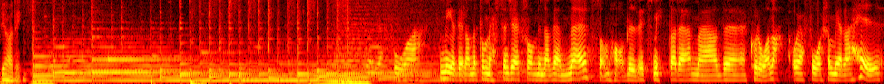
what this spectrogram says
Björling. Jag få meddelande på Messenger från mina vänner som har blivit smittade med eh, corona. Och jag får som meddelande, hej,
